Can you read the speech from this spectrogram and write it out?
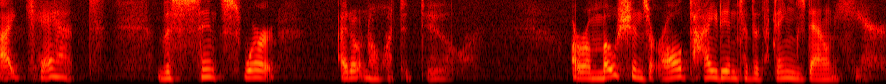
I can't the sense where I don't know what to do. Our emotions are all tied into the things down here,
